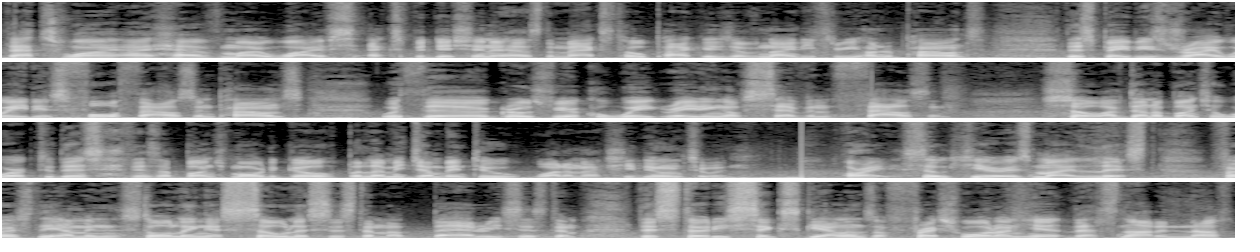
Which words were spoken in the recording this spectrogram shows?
That's why I have my wife's Expedition. It has the max tow package of 9,300 pounds. This baby's dry weight is 4,000 pounds with the gross vehicle weight rating of 7,000. So I've done a bunch of work to this. There's a bunch more to go, but let me jump into what I'm actually doing to it. All right, so here is my list. Firstly, I'm installing a solar system, a battery system. There's 36 gallons of fresh water on here. That's not enough.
